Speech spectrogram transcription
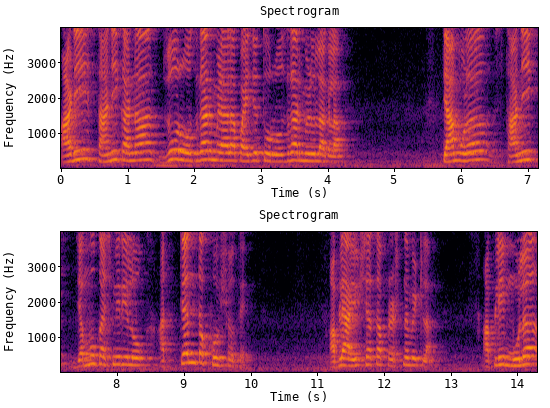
आणि स्थानिकांना जो रोजगार मिळायला पाहिजे तो रोजगार मिळू लागला. त्यामुळं स्थानिक जम्मू काश्मीरी लोक अत्यंत खुश होते. आपल्या आयुष्याचा प्रश्न मिटला. आपली मुलं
